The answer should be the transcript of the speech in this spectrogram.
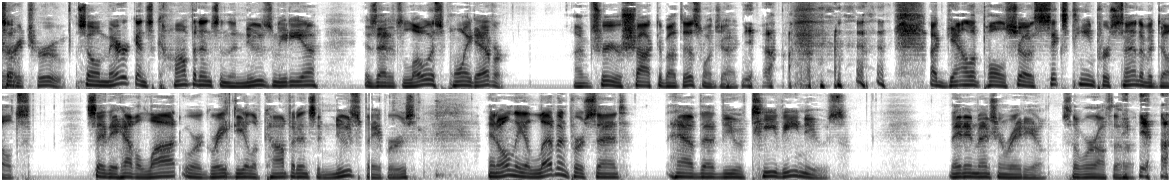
so, true. So Americans' confidence in the news media is at its lowest point ever. I'm sure you're shocked about this one, Jack. Yeah. a Gallup poll shows 16% of adults say they have a lot or a great deal of confidence in newspapers, and only 11% have that view of TV news. They didn't mention radio, so we're off the hook. Yeah,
